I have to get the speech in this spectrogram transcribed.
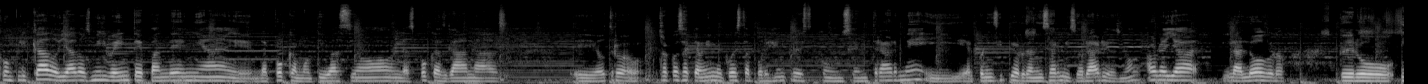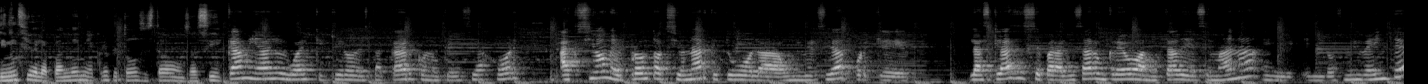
complicado ya 2020, pandemia, eh, la poca motivación, las pocas ganas. Eh, otro, otra cosa que a mí me cuesta, por ejemplo, es concentrarme y al principio organizar mis horarios, ¿no? Ahora ya la logro pero al inicio de la pandemia creo que todos estábamos así. Cami, algo igual que quiero destacar con lo que decía Jorge, acción, el pronto accionar que tuvo la universidad, porque las clases se paralizaron creo a mitad de semana, eh, en 2020.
